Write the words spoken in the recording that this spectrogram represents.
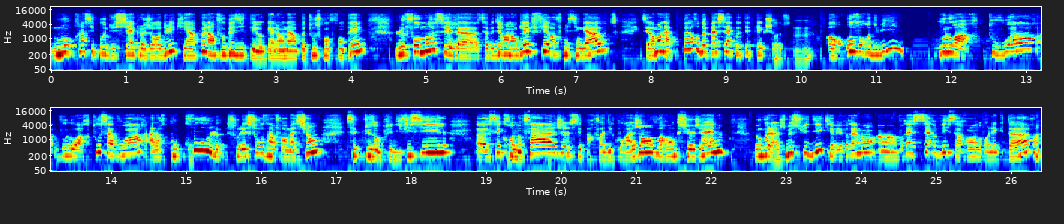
mots principaux du siècle aujourd'hui, qui est un peu l'infobésité auquel on est un peu tous confrontés. Le FOMO, c'est ça veut dire en anglais fear of missing out. C'est vraiment la peur de passer à côté de quelque chose. Mmh. Or aujourd'hui, vouloir tout voir, vouloir tout savoir, alors qu'on croule sous les sources d'informations, c'est de plus en plus difficile, euh, c'est chronophage, c'est parfois décourageant, voire anxiogène. Donc voilà, je me suis dit qu'il y avait vraiment un vrai service à rendre aux lecteurs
